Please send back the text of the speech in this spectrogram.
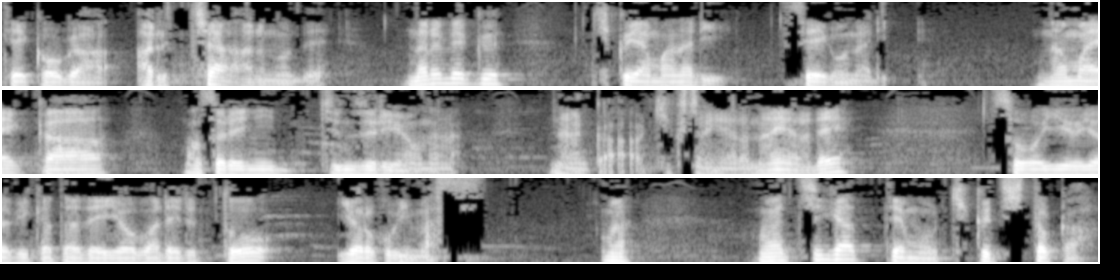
抵抗があるっちゃあるのでなるべく菊山なり聖子なり。名前か、まあ、それに準ずるようななんか菊ちゃんやらなんやらでそういう呼び方で呼ばれると喜びます。ま、間違っても菊池とか、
